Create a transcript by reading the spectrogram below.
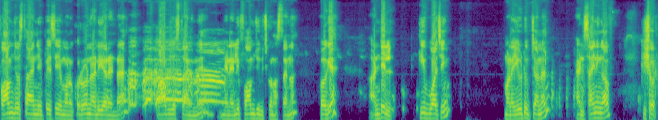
ఫామ్ చూస్తా అని చెప్పేసి మన కుర్రోని అడిగారంట. పాప చూస్తానండి నేను వెళ్ళి ఫామ్ చూపించుకొని వస్తాను. ఓకే? అంటిల్ కీప్ వాచింగ్ మన YouTube channel and signing off Kishore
